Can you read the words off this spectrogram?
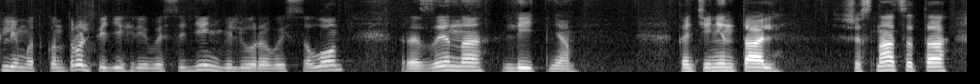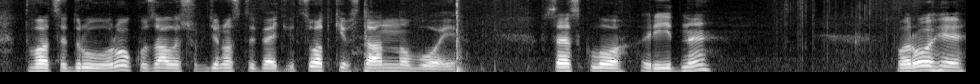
клімат-контроль, підігріви сидінь, велюровий салон, резина літня. Континенталь 16 22 року, залишок 95%, стан нової. Все скло рідне. Пороги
